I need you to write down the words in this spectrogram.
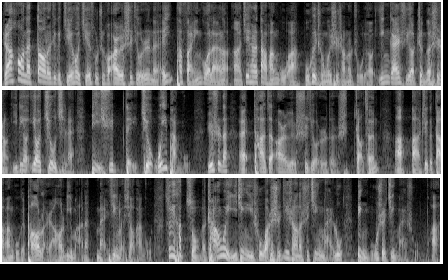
然后呢，到了这个节后结束之后，二月十九日呢，哎，他反应过来了啊，接下来大盘股啊不会成为市场的主流，应该是要整个市场一定要要救起来，必须得救微盘股。于是呢，哎，他在二月十九日的早晨啊，把这个大盘股给抛了，然后立马呢买进了小盘股，所以他总的仓位一进一出啊，实际上呢是净买入，并不是净卖出啊。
